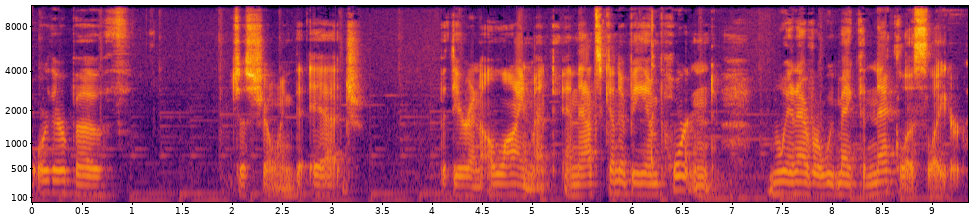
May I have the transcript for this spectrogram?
or they're both just showing the edge. But they're in alignment and that's going to be important whenever we make the necklace later.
